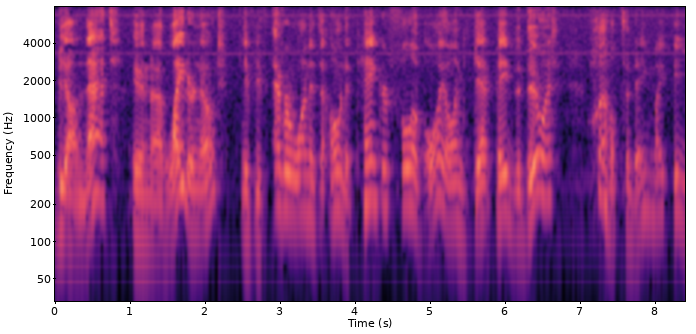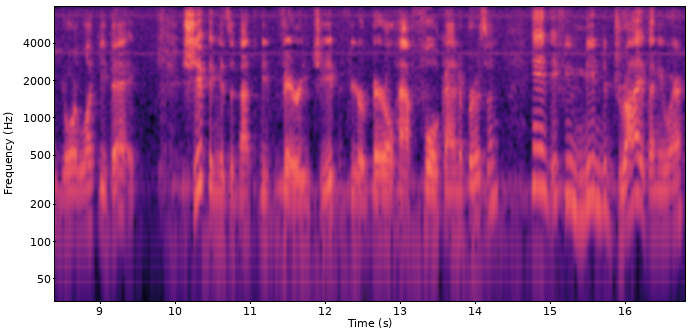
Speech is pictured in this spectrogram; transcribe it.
Beyond that, in a lighter note, if you've ever wanted to own a tanker full of oil and get paid to do it, well, today might be your lucky day. Shipping is about to be very cheap if you're a barrel half full kind of person, and if you need to drive anywhere,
